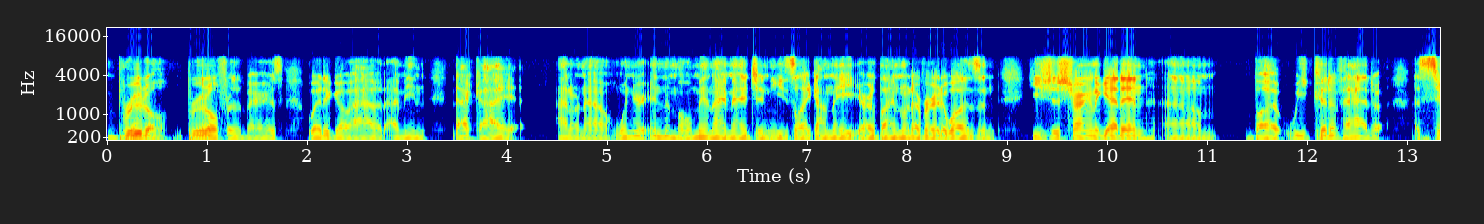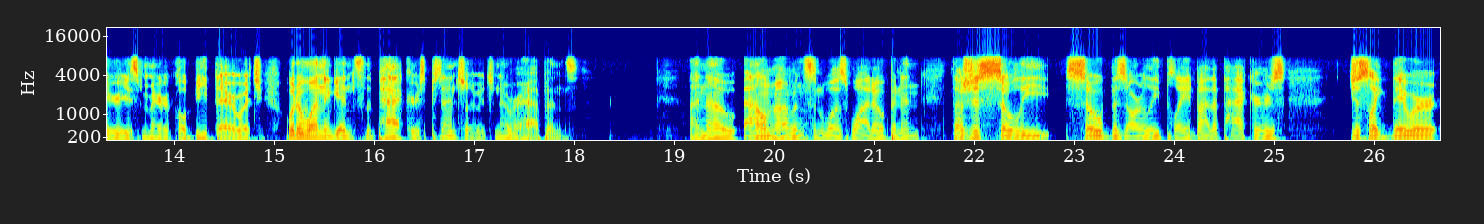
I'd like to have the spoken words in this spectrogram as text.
brutal, brutal for the Bears. Way to go out. I mean, that guy, I don't know. When you're in the moment, I imagine he's like on the eight yard line, whatever it was, and he's just trying to get in. Um, but we could have had a serious miracle beat there, which would have won against the Packers potentially, which never happens. I know Allen Robinson was wide open, and that was just solely so bizarrely played by the Packers. Just like they were,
